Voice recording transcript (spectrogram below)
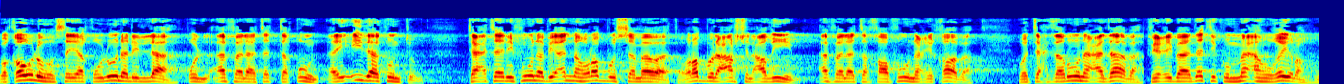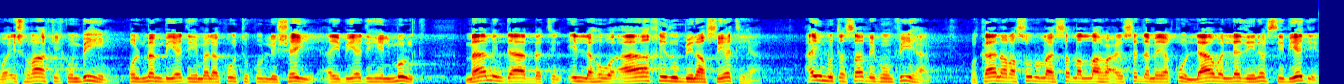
وقوله سيقولون لله قل أفلا تتقون أي إذا كنتم تعترفون بأنه رب السماوات ورب العرش العظيم أفلا تخافون عقابه. وتحذرون عذابه في عبادتكم معه غيره وإشراككم به. قل من بيده ملكوت كل شيء أي بيده الملك. ما من دابة إلا هو آخذ بناصيتها أي متصرف فيها. وكان رسول الله صلى الله عليه وسلم يقول لا والذي نفسي بيده.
